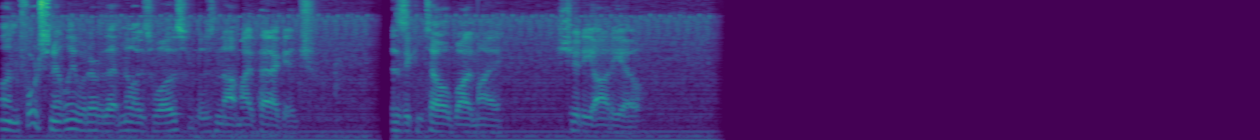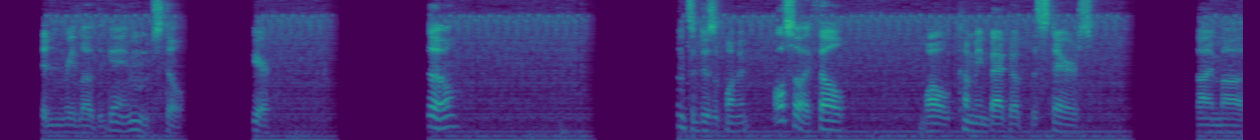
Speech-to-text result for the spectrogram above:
Unfortunately, whatever that noise was, was not my package. As you can tell by my shitty audio. Didn't reload the game, I'm still here. So, it's a disappointment. Also, I fell while coming back up the stairs. I'm, uh,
